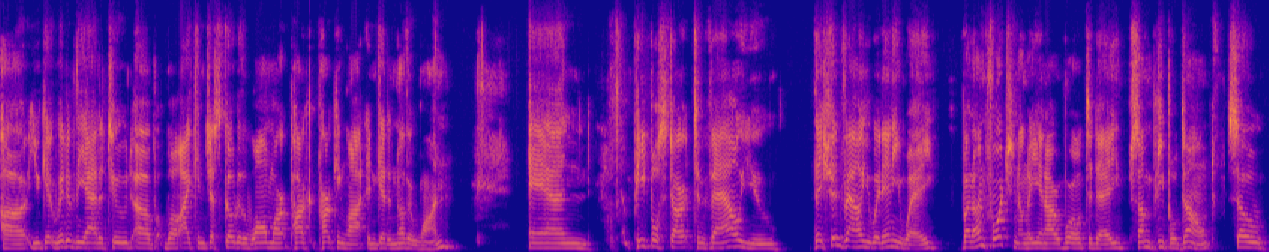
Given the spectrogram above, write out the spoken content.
Uh, you get rid of the attitude of, well, I can just go to the Walmart park, parking lot and get another one. And people start to value, they should value it anyway. But unfortunately, in our world today, some people don't. So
